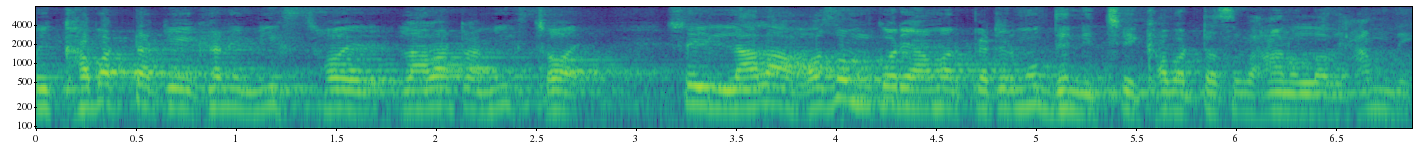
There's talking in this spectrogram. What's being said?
ওই খাবারটাকে এখানে মিক্সড হয়, লালাটা মিক্সড হয়। সেই লালা হজম করে আমার পেটের মধ্যে নিচ্ছে এই খাবারটা সব হান আল্লাহ হামদি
